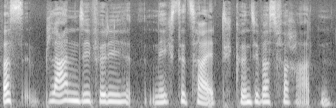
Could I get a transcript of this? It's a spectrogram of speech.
Was planen Sie für die nächste Zeit? Können Sie was verraten?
